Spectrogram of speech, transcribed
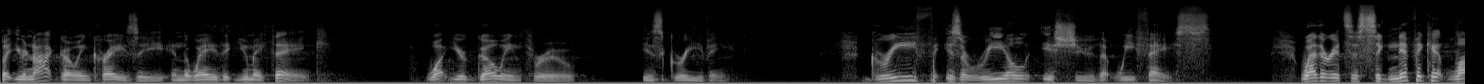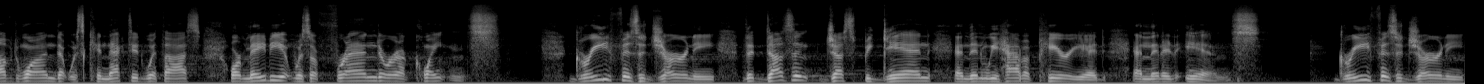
But you're not going crazy in the way that you may think. What you're going through is grieving. Grief is a real issue that we face whether it's a significant loved one that was connected with us, or maybe it was a friend or acquaintance. Grief is a journey that doesn't just begin and then we have a period and then it ends. Grief is a journey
